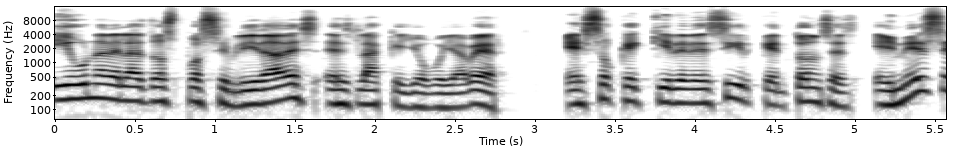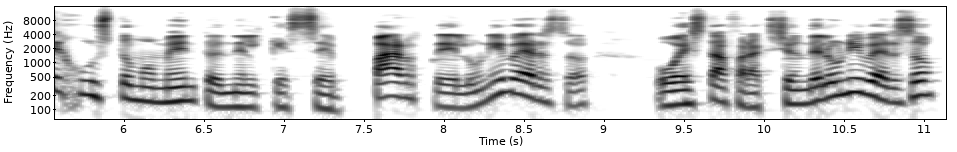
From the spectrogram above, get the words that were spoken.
y una de las dos posibilidades es la que yo voy a ver. ¿Eso qué quiere decir? Que entonces en ese justo momento en el que se parte el universo o esta fracción del universo,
